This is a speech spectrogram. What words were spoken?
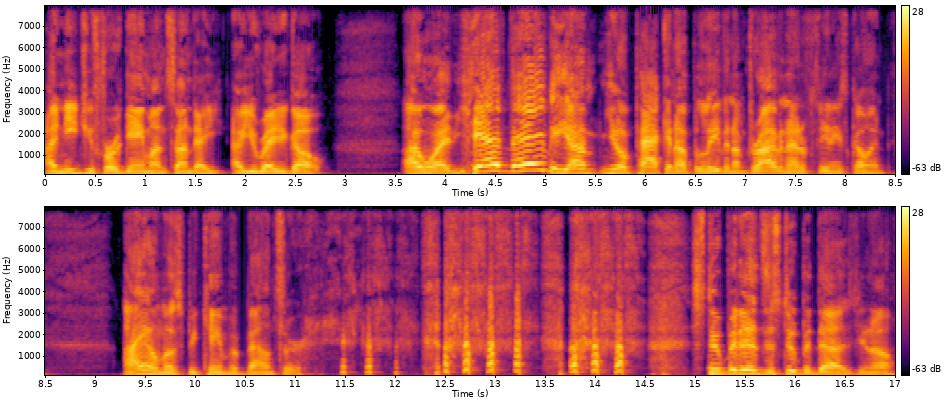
I need you for a game on Sunday. Are you ready to go? I went, yeah, baby. I'm, you know, packing up and leaving. I'm driving out of Phoenix going, I almost became a bouncer. stupid is as stupid does, you know?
